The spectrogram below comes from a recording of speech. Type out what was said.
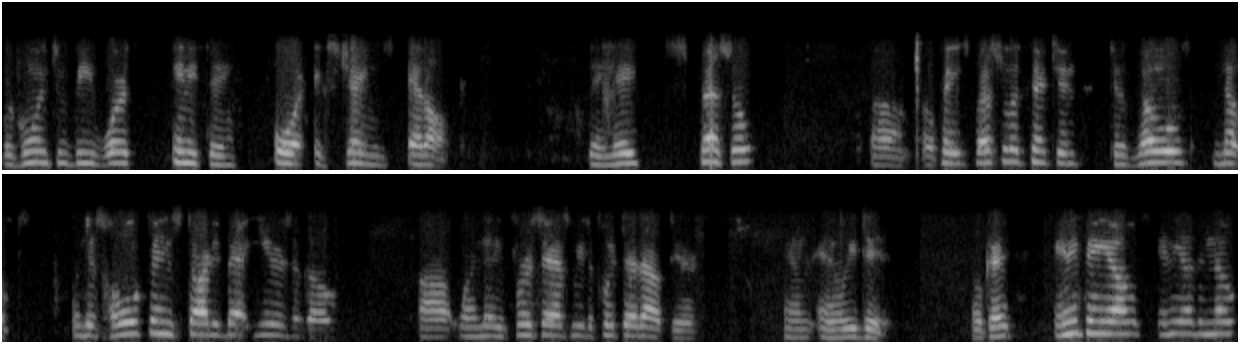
were going to be worth anything or exchanged at all. They made special uh, or paid special attention to those notes. When this whole thing started back years ago, uh, when they first asked me to put that out there, and and we did. Okay. Anything else? Any other notes?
